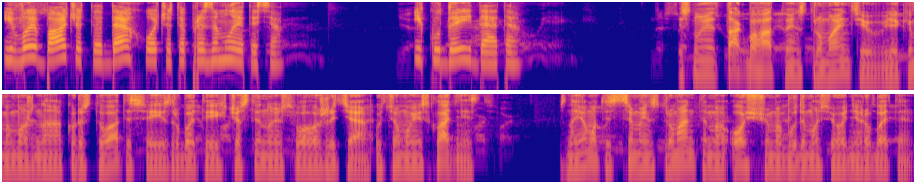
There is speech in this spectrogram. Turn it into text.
і ви бачите, де хочете приземлитися і куди йдете. Існує так багато інструментів, якими можна користуватися і зробити їх частиною свого життя. У цьому і складність. Знайомитись з цими інструментами, ось що ми будемо сьогодні робити.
